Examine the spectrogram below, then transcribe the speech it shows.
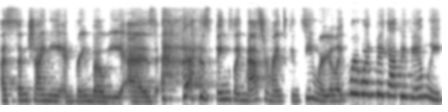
as sunshiny and rainbowy as as things like masterminds can seem where you're like we're one big happy family,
